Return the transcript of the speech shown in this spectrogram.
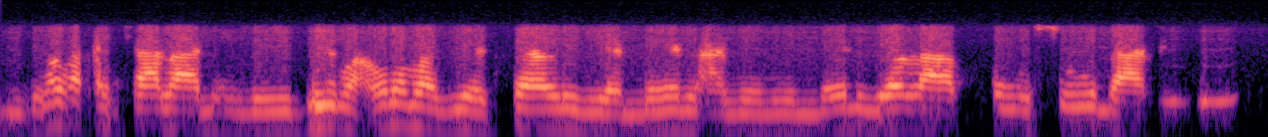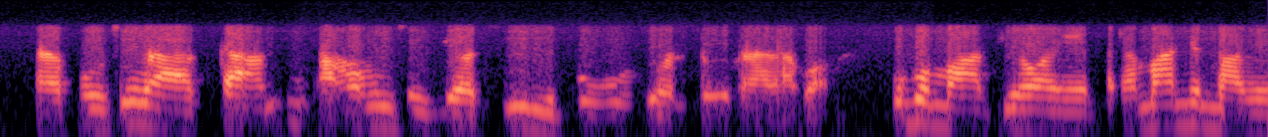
ဒီတော့ချာလာနေပြီဒီမှာအော်မကြီးဆယ်လေးရနေလာနေနေနေရောလာပူဆူလာနေပြီ။အ ပူဆူလာကံအောင်ဆိုကြစီပူပြောလို့လာတာပေါ့။ဥပမာပြောရင်ပထမနှစ်မှာပဲ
